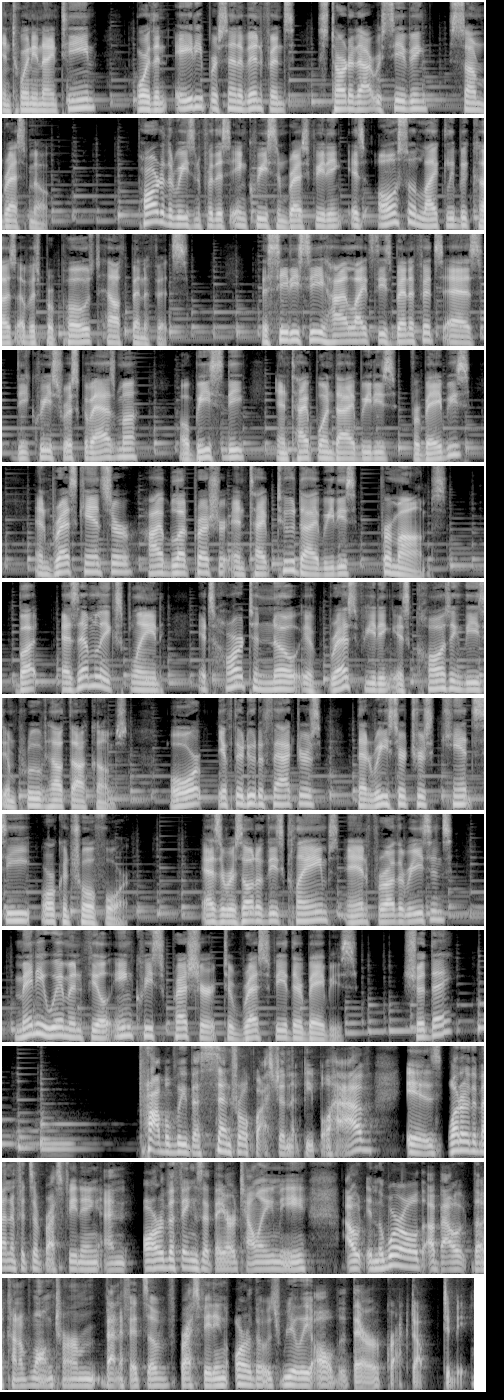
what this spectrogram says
In 2019, more than 80% of infants started out receiving some breast milk. Part of the reason for this increase in breastfeeding is also likely because of its proposed health benefits. The CDC highlights these benefits as decreased risk of asthma, obesity, and type 1 diabetes for babies, and breast cancer, high blood pressure, and type 2 diabetes for moms. But as Emily explained, it's hard to know if breastfeeding is causing these improved health outcomes or if they're due to factors that researchers can't see or control for. As a result of these claims, and for other reasons, many women feel increased pressure to breastfeed their babies. Should they? Probably the central question that people have is what are the benefits of breastfeeding and are the things that they are telling me out in the world about the kind of long term benefits of breastfeeding, are those really all that they're cracked up to be?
